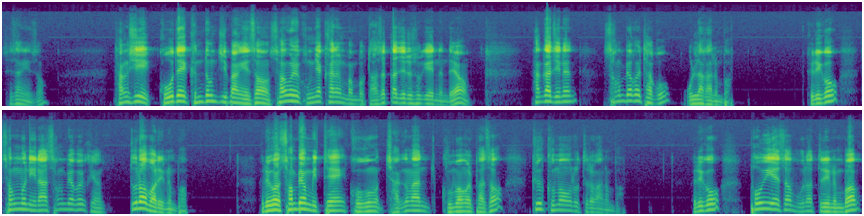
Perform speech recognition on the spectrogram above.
세상에서 당시 고대 근동 지방에서 성을 공략하는 방법 다섯 가지를 소개했는데요. 한 가지는 성벽을 타고 올라가는 법. 그리고 성문이나 성벽을 그냥 뚫어버리는 법. 그리고 성벽 밑에 고금, 자그만 구멍을 파서 그 구멍으로 들어가는 법. 그리고 포위에서 무너뜨리는 법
